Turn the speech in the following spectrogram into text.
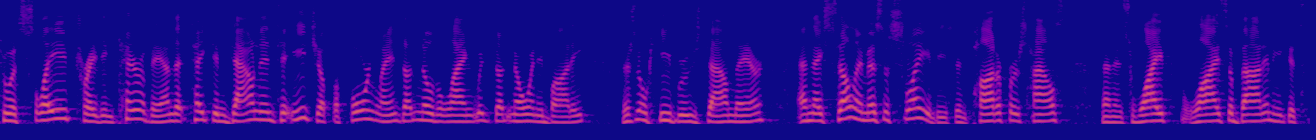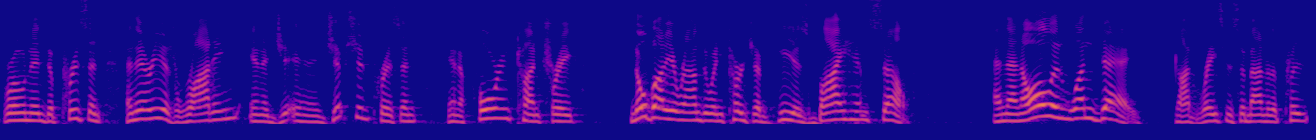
to a slave trading caravan that take him down into Egypt, a foreign land, doesn't know the language, doesn't know anybody. There's no Hebrews down there. And they sell him as a slave. He's in Potiphar's house. Then his wife lies about him. He gets thrown into prison. And there he is, rotting in, a, in an Egyptian prison in a foreign country. Nobody around to encourage him. He is by himself. And then all in one day, God raises him out of the pri-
